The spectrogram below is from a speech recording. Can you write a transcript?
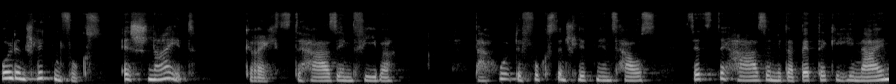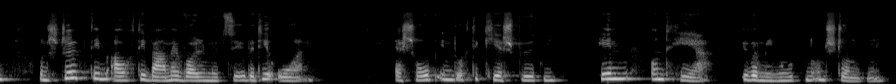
Hol den Schlittenfuchs, es schneit, krächzte Hase im Fieber. Da holte Fuchs den Schlitten ins Haus, setzte Hase mit der Bettdecke hinein und stülpte ihm auch die warme Wollmütze über die Ohren. Er schob ihn durch die Kirschblüten, hin und her über Minuten und Stunden.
